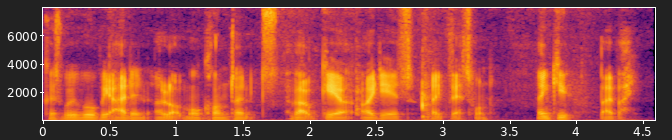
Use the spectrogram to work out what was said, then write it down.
because we will be adding a lot more content about gear ideas like this one. Thank you. Bye bye.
